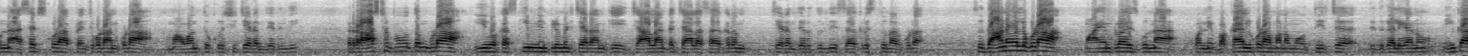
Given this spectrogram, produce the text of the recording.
ఉన్న అసెట్స్ కూడా పెంచుకోవడానికి కూడా మా వంతు కృషి చేయడం జరిగింది. రాష్ట్ర ప్రభుత్వం కూడా ఈ ఒక స్కీమ్ని ఇంప్లిమెంట్ చేయడానికి చాలా అంటే చాలా సహకారం చేయడం జరుగుతుంది సహకరిస్తున్నారు కూడా. సో దానివల్ల కూడా మా ఎంప్లాయీస్కి ఉన్న కొన్ని బకాయిలు కూడా మనము తీర్చదిద్దగలిగాను. ఇంకా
